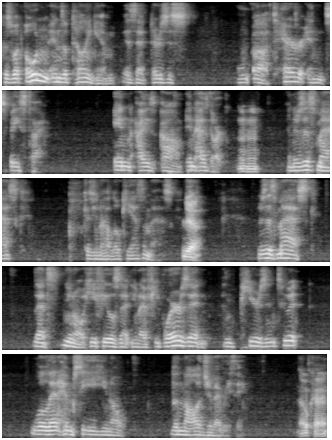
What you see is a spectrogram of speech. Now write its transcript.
Because what Odin ends up telling him is that there's this uh, terror in space time in Is- um in Asgard, hmm and there's this mask because you know how Loki has a mask Yeah. there's this mask that's you know he feels that you know if he wears it and peers into it will let him see you know the knowledge of everything Okay.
